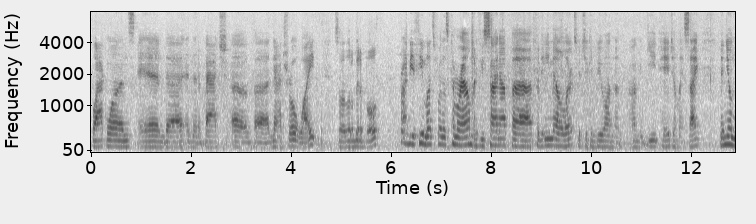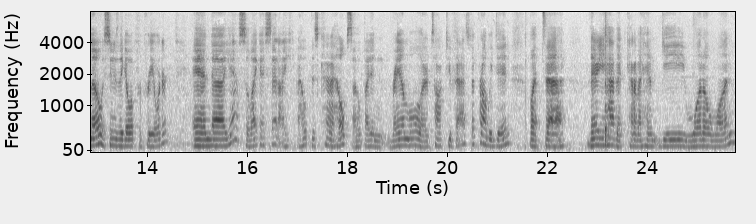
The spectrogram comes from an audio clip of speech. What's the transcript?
black ones and, uh, and then a batch of uh, natural white. So a little bit of both. Probably be a few months before those come around, but if you sign up uh, for the email alerts, which you can do on the, on the Gi page on my site, then you'll know as soon as they go up for pre-order. And uh, yeah, so like I said, I, I hope this kind of helps. I hope I didn't ramble or talk too fast. I probably did. But uh, there you have it, kind of a hemp gi 101.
